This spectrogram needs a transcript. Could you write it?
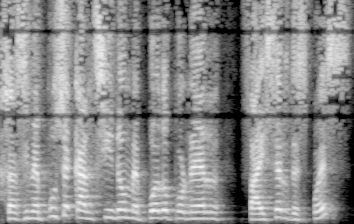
O sea, si me puse Cancino, ¿me puedo poner Pfizer después?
